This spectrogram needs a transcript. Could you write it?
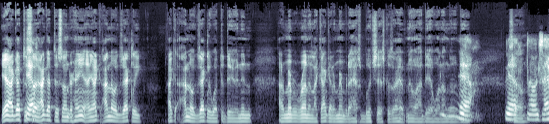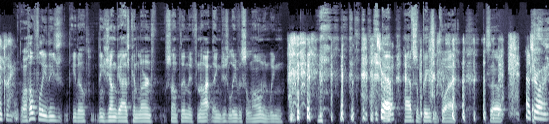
yeah I got this yeah. uh, I got this underhand I, I know exactly I, I know exactly what to do and then I remember running like I got to remember to ask Butch this because I have no idea what I'm going to do. Yeah. Yeah, so, no, exactly. Well, hopefully these, you know, these young guys can learn something. If not, they can just leave us alone and we can That's right. have, have some peace and quiet. So That's right.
